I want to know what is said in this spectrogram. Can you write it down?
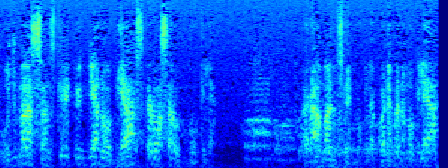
ભુજમાં સંસ્કૃત વિદ્યાનો અભ્યાસ કરવા સારું મોકલ્યા રામાનંદ સ્વામી મોકલ્યા કોને કોને મોકલ્યા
